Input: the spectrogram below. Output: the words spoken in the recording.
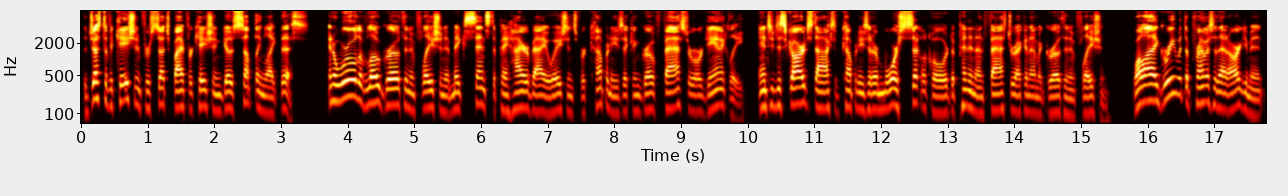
The justification for such bifurcation goes something like this. In a world of low growth and inflation, it makes sense to pay higher valuations for companies that can grow faster organically and to discard stocks of companies that are more cyclical or dependent on faster economic growth and inflation. While I agree with the premise of that argument,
